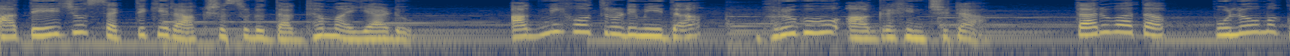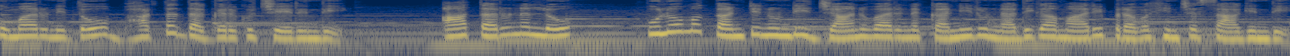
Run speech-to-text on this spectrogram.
ఆ తేజో శక్తికి రాక్షసుడు దగ్ధం అయ్యాడు. అగ్నిహోత్రుడి మీద భృగువు ఆగ్రహించుట. తరువాత పులోమ కుమారునితో భర్త దగ్గరకు చేరింది. ఆ తరుణంలో పులోమ కంటి నుండి జానువారిన కన్నీరు నదిగా మారి ప్రవహించసాగింది.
